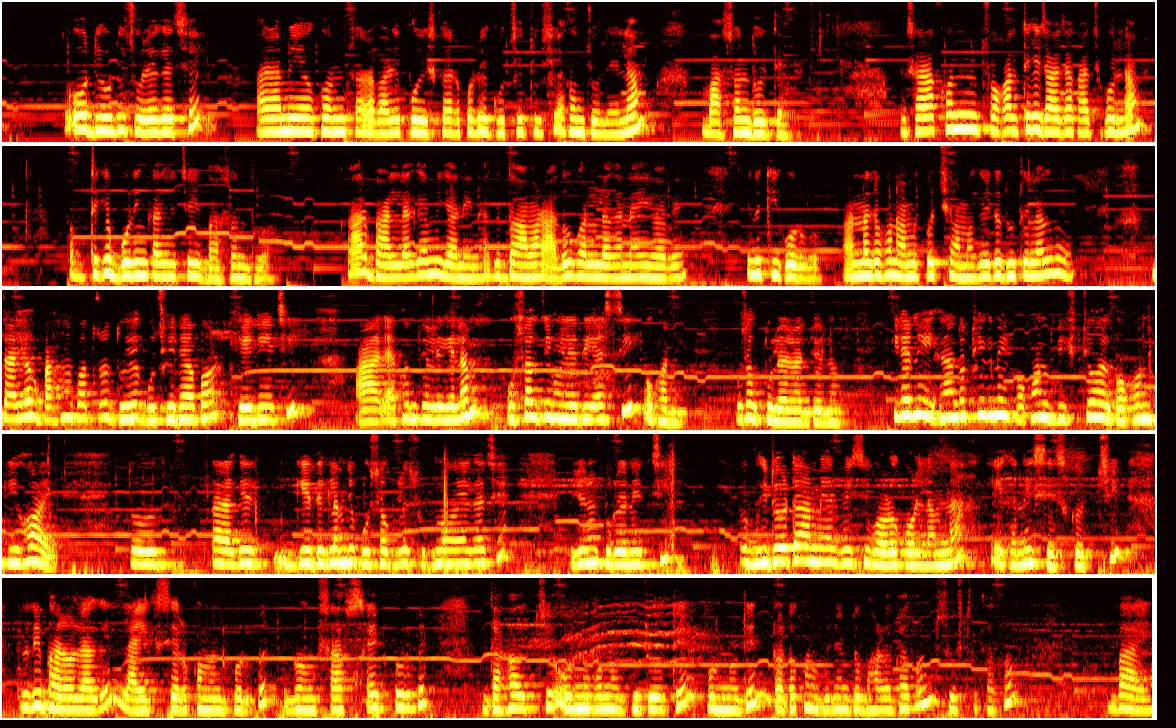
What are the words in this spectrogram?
তো ও ডিউটি চলে গেছে। আর আমি এখন সারা বাড়ি পরিষ্কার করে গুছিয়ে টুছিয়ে এখন চলে এলাম বাসন ধুইতে। সারাক্ষণ সকাল থেকে যা যা কাজ করলাম সব থেকে বোরিং কাজ হচ্ছে এই বাসন ধোয়া। কার ভালো লাগে আমি জানি না, কিন্তু আমার আদৌ ভালো লাগে না এইভাবে। কিন্তু কী করব? রান্না যখন আমি করছি, আমাকেই তো ধুতে লাগবে। যাই হোক, বাসনপত্র ধুয়ে গুছিয়ে নেওয়ার পর খেয়ে নিয়েছি। আর এখন চলে গেলাম পোশাক যে মেলে দিয়ে আসছি ওখানে, পোশাক তুলে আনার জন্য। কী জানি এখানে তো ঠিক নেই, কখন বৃষ্টি হয়, কখন কি হয়। তো তার আগে গিয়ে দেখলাম যে পোশাকগুলো শুকনো হয়ে গেছে, এই জন্য তুলে নিচ্ছি। তো ভিডিওটা আমি আর বেশি বড় করলাম না, এখানেই শেষ করছি। যদি ভালো লাগে লাইক শেয়ার কমেন্ট করবেন এবং সাবস্ক্রাইব করবেন। দেখা হচ্ছে অন্য কোনো ভিডিওতে অন্য দিন ততক্ষণ পর্যন্ত ভালো থাকুন, সুস্থ থাকুন। বাই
